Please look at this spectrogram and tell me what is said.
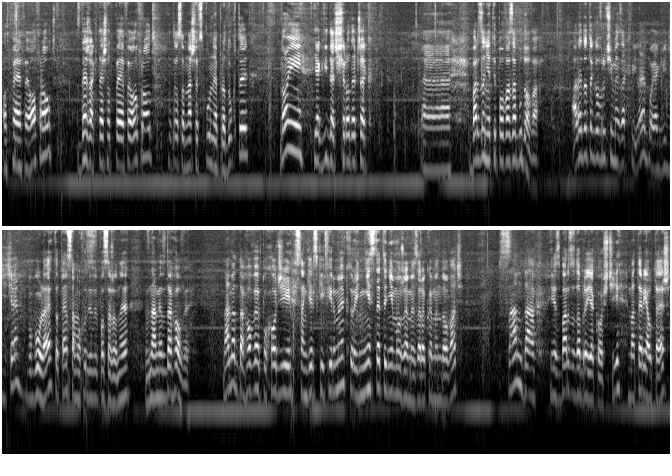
od PFE Offroad. Zderzak też od PFE Offroad. To są nasze wspólne produkty. No i jak widać środeczek e, bardzo nietypowa zabudowa. Ale do tego wrócimy za chwilę, bo jak widzicie w ogóle to ten samochód jest wyposażony w namiot dachowy. Namiot dachowy pochodzi z angielskiej firmy, której niestety nie możemy zarekomendować. Sam dach jest bardzo dobrej jakości, materiał też,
